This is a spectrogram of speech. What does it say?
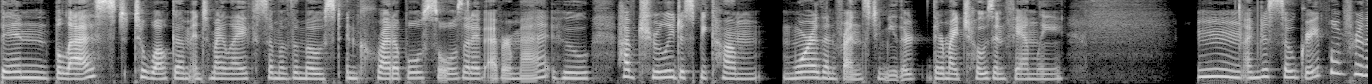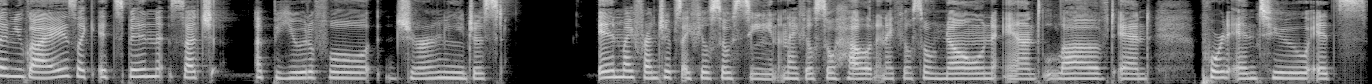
been blessed to welcome into my life some of the most incredible souls that I've ever met who have truly just become more than friends to me. They're they're my chosen family. Mm, I'm just so grateful for them, you guys. Like it's been such a beautiful journey just in my friendships, I feel so seen and I feel so held and I feel so known and loved and poured into. It's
